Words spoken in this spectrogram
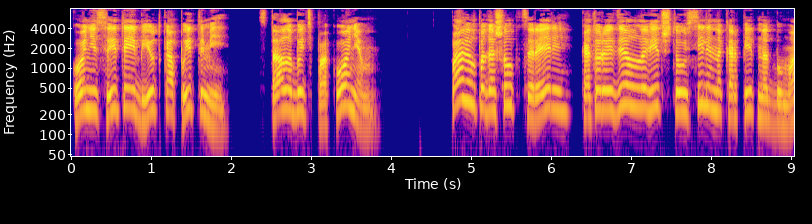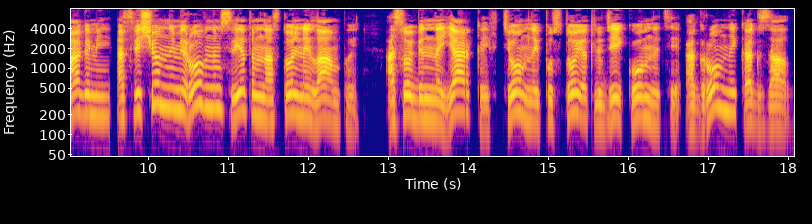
Кони сытые бьют копытами. Стало быть, по коням!» Павел подошел к Церере, которая делала вид, что усиленно корпит над бумагами, освещенными ровным светом настольной лампы, особенно яркой, в темной, пустой от людей комнате, огромной, как зал.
